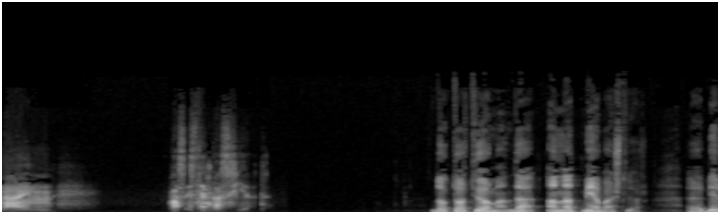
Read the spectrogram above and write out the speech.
Nein. Was ist denn passiert? Doktor Thürmann da anlatmaya başlıyor. Ee, Bir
